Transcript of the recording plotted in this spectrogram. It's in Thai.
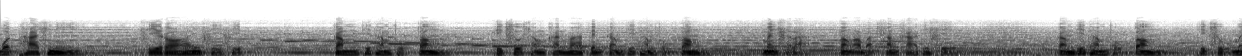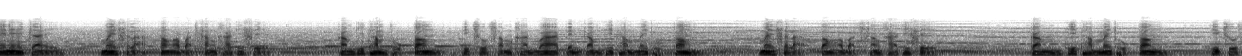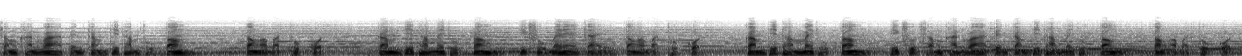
บทภาชณี 440 กรรมที่ทำถูกต้อง ภิกษุสำคัญว่าเป็นกรรมที่ทำถูกต้อง ไม่สละต้องอบัตสังฆาทิเศษกรรมที่ทำถูกต้อง ภิกษุไม่แน่ใจ ไม่สละต้องอบัตสังฆาทิเศษกรรมที่ทำถูกต้อง ภิกษุสำคัญว่าเป็นกรรมที่ทำไม่ถูกต้อง ไม่สละต้องอบัตสังฆาทิเศษกรรมที่ทำไม่ถูกต้อง ภิกษุสำคัญว่าเป็นกรรมที่ทำถูกต้อง ต้องอบัตทุกกฎ กรรมที่ทำไม่ถูกต้องภิกษุไม่แน่ใจต้องอบัตทุกกฎกรรมที่ทำไม่ถูกต้องภิกษุสำคัญว่าเป็นกรรมที่ทำไม่ถูกต้องต้องอบัตทุกกฎ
